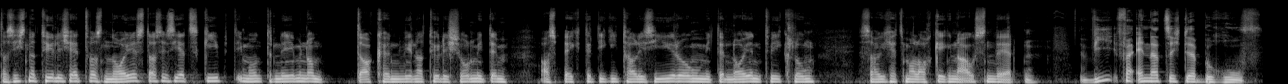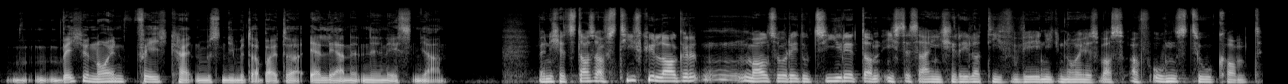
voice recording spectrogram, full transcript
das ist natürlich etwas Neues, das es jetzt gibt im Unternehmen und da können wir natürlich schon mit dem Aspekt der Digitalisierung, mit der Neuentwicklung, sage ich jetzt mal, auch gegen außen werden. Wie verändert sich der Beruf? Welche neuen Fähigkeiten müssen die Mitarbeiter erlernen in den nächsten Jahren? Wenn ich jetzt das aufs Tiefkühllager mal so reduziere, dann ist es eigentlich relativ wenig Neues, was auf uns zukommt.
